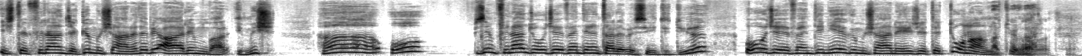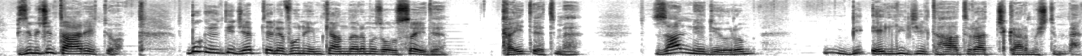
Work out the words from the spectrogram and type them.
İşte filanca Gümüşhane'de bir alim var imiş. Ha o bizim filanca hoca efendinin talebesiydi diyor. O hoca efendi niye Gümüşhane'ye hicret etti onu anlatıyorlar. Bizim için tarihti o. Bugünkü cep telefonu imkanlarımız olsaydı kayıt etme zannediyorum bir 50 cilt hatırat çıkarmıştım ben.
